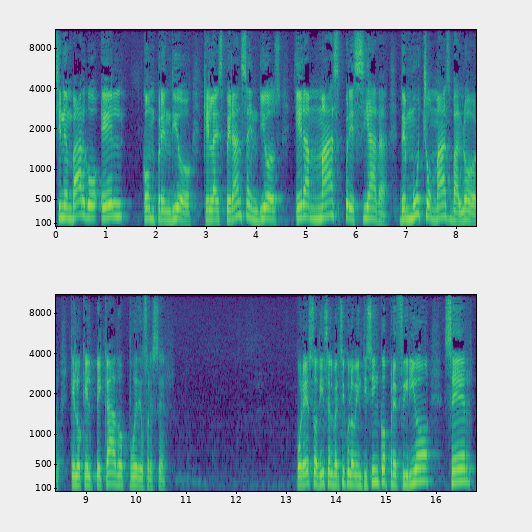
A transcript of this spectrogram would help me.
Sin embargo, él comprendió que la esperanza en Dios era más preciada, de mucho más valor que lo que el pecado puede ofrecer. Por eso dice el versículo 25, prefirió ser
